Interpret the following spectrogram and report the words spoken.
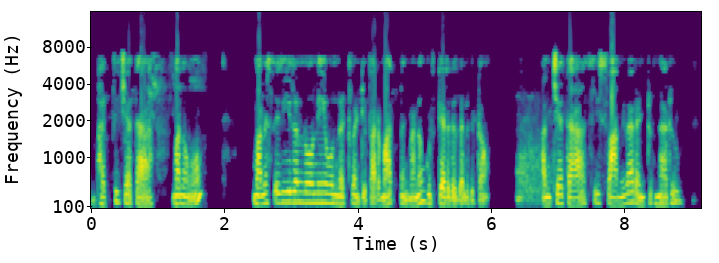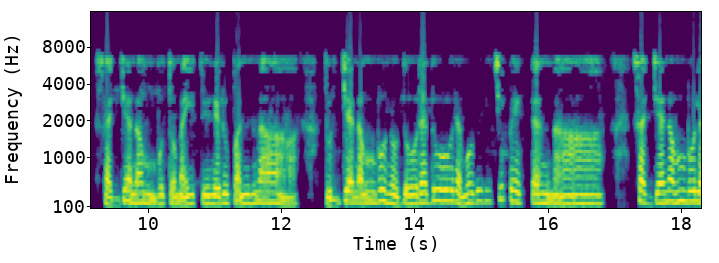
భక్తి చేత మనము మన శరీరంలోనే ఉన్నటువంటి పరమాత్మని మనం గుర్తెరగగలుగుతాం. అంచేత శ్రీ స్వామివారు అంటున్నారు సజ్జనంబుతో మైత్రి నిరుపన్నా దుర్జనంబును దూర దూరము విడిచిపెట్టన్నా సజ్జనంబుల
